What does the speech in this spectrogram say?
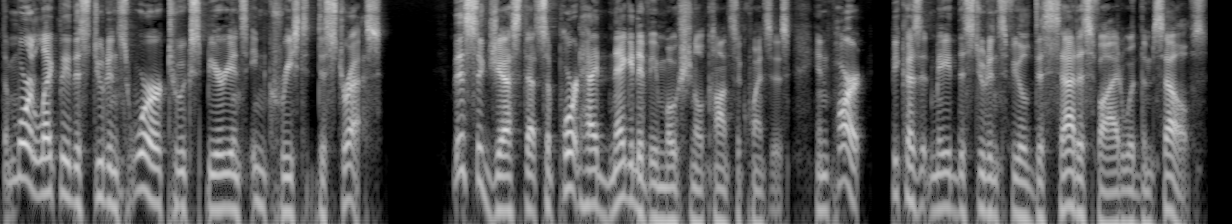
the more likely the students were to experience increased distress. This suggests that support had negative emotional consequences, in part because it made the students feel dissatisfied with themselves.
